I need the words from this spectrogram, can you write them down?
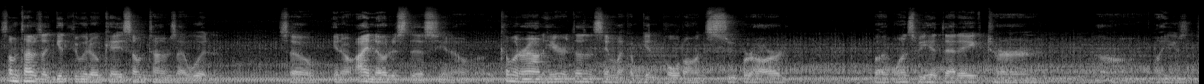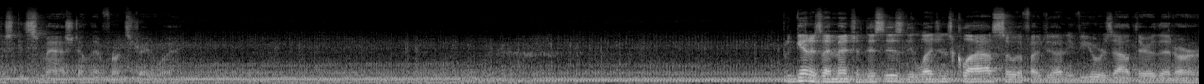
Sometimes I'd get through it okay, sometimes I wouldn't. So, you know, I noticed this, you know, coming around here, it doesn't seem like I'm getting pulled on super hard. But once we hit that A turn, um, I usually just get smashed down that front straightaway. But again, as I mentioned, this is the Legends class, so if I've got any viewers out there that are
